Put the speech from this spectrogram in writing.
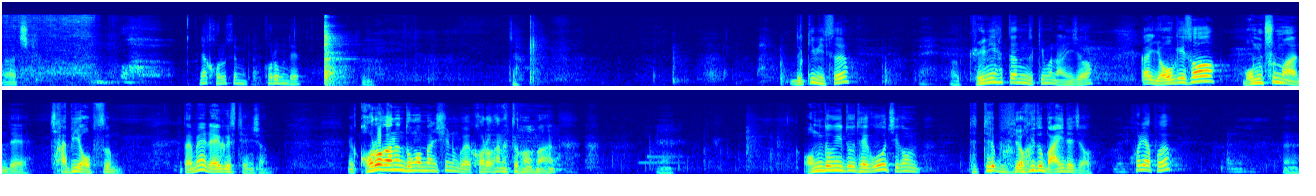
그렇지. 그냥 걸으면 돼, 걸으면 돼. 자, 느낌 있어요? 어, 괜히 했다는 느낌은 아니죠. 그러니까 여기서 멈추면 안 돼. 자비 없음. 그 다음에 leg extension. 걸어가는 동안만 쉬는 거야. 걸어가는 동안만. 예. 엉덩이도 되고 지금 대퇴부 여기도 많이 되죠. 허리 아파요? 예.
